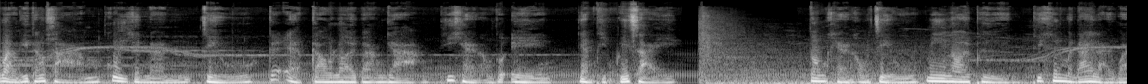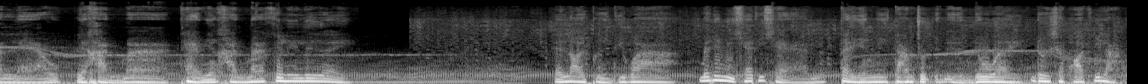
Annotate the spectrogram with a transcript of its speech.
ระหว่างที่ทั้งสามคุยกันนั้น จิ๋วก็แอบเการอยบางอย่างที่แขนของตัวเองอย่างผิดวิสัย ตรงแขนของจิ๋วมีรอยผื่นที่ขึ้นมาได้หลายวันแล้ว และคันมากแถมยังคันมากขึ้นเรื่อยๆ และรอยผื่นที่ว่าไม่ได้มีแค่ที่แขน แต่ยังมีตามจุดอื่นๆด้วย โดยเฉพาะที่หลัง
